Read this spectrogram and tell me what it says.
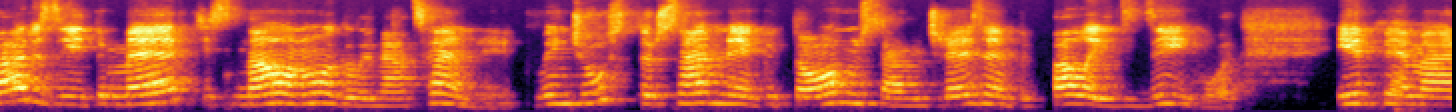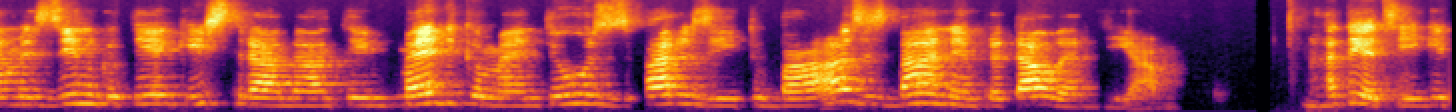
parazīta mērķis nav nogalināt saimnieku. Viņš uztur saimnieku tonusā, viņš reizēm pat palīdz dzīvot. Ir, piemēram, es zinu, ka tiek izstrādāti medikamenti uz parazītu bāzes bērniem pret alerģijām. Attiecīgi,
